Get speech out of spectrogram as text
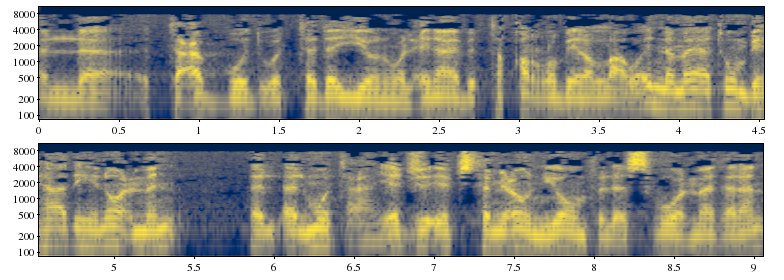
التعبد والتدين والعناية بالتقرب إلى الله وإنما يأتون بهذه نوع من المتعة. يجتمعون يوم في الأسبوع مثلا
